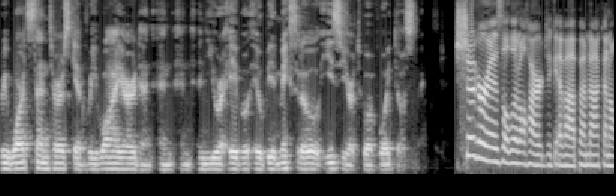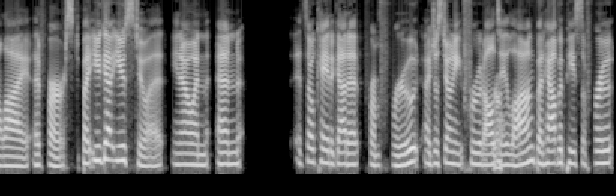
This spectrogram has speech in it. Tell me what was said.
reward centers get rewired and, and, and, and you are able, it'll be, it makes it a little easier to avoid those things. Sugar is a little hard to give up. I'm not going to lie at first, but you get used to it, you know, and, and it's okay to get it from fruit. I just don't eat fruit all yeah. day long, but have a piece of fruit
